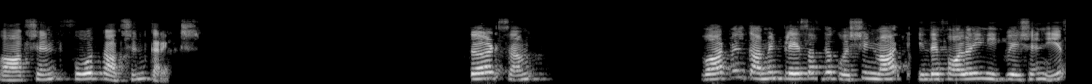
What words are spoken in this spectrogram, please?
option fourth option correct Third sum. What will come in place of the question mark in the following equation if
